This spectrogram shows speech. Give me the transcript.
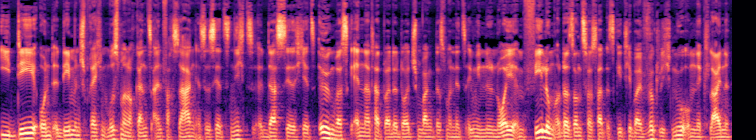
Idee und dementsprechend muss man auch ganz einfach sagen, es ist jetzt nichts, dass sich jetzt irgendwas geändert hat bei der Deutschen Bank, dass man jetzt irgendwie eine neue Empfehlung oder sonst was hat. Es geht hierbei wirklich nur um eine kleine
